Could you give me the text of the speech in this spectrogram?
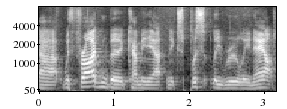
uh, with Frydenberg coming out and explicitly ruling out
